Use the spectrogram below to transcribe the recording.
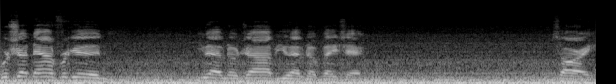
we're shut down for good. You have no job. You have no paycheck. Sorry."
